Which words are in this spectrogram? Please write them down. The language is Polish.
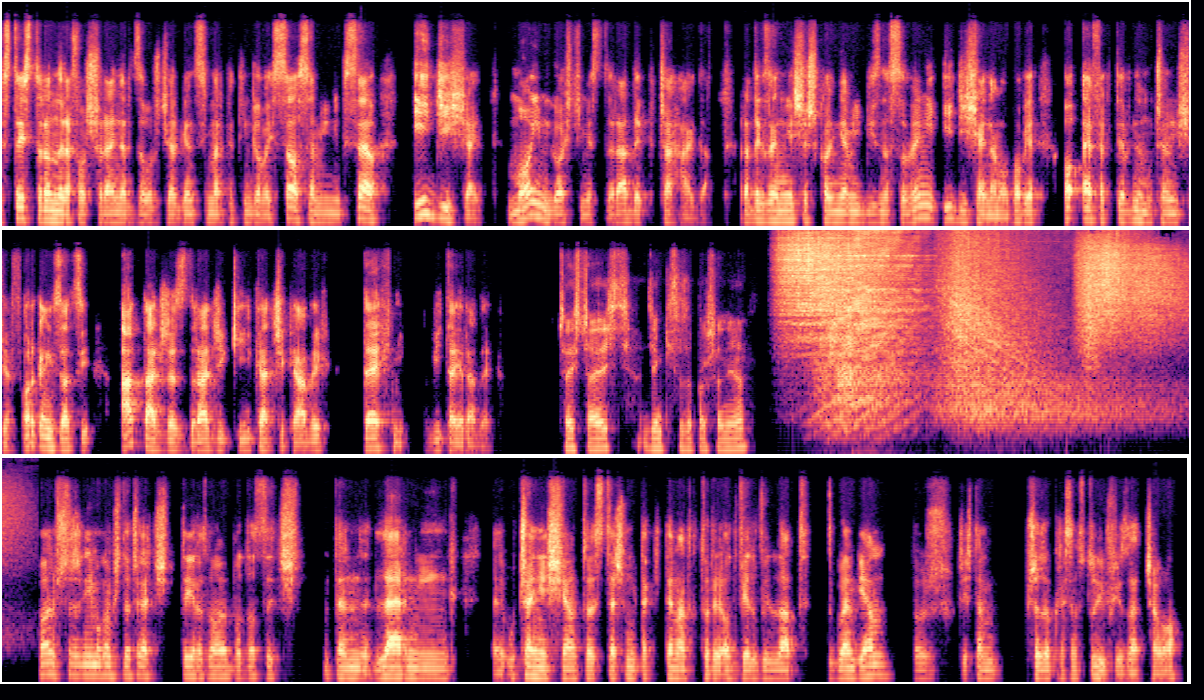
Z tej strony Rafał Schreiner, założyciel agencji marketingowej SEOSem Unixeo i dzisiaj moim gościem jest Radek Czachajda. Radek zajmuje się szkoleniami biznesowymi i dzisiaj nam opowie o efektywnym uczeniu się w organizacji, a także zdradzi kilka ciekawych technik. Witaj Radek. Cześć, cześć. Dzięki za zaproszenie. Powiem szczerze, nie mogłem się doczekać tej rozmowy, bo dosyć ten learning, uczenie się to jest też mój taki temat, który od wielu, wielu lat zgłębiam. To już gdzieś tam przed okresem studiów się zaczęło.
